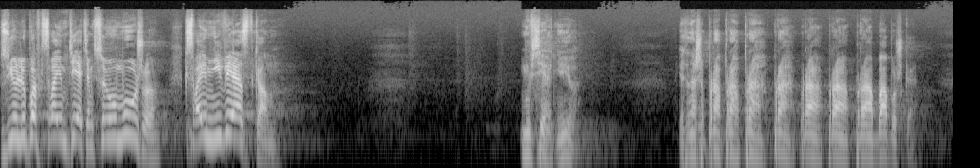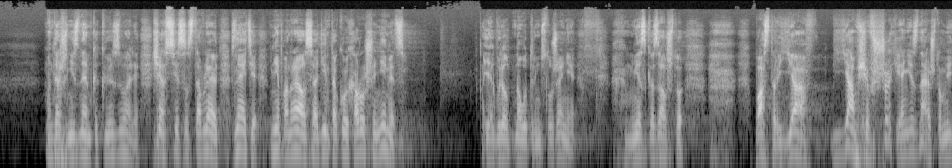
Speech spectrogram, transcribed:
за ее любовь к своим детям, к своему мужу, к своим невесткам. Мы все от нее. Это наша пра-пра-пра-пра-пра-пра-пра-бабушка. Мы даже не знаем, как ее звали. Сейчас все составляют. Знаете, мне понравился один такой хороший немец. Я говорил на утреннем служении. Мне сказал, что пастор, я, я вообще в шоке, я не знаю, что мне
